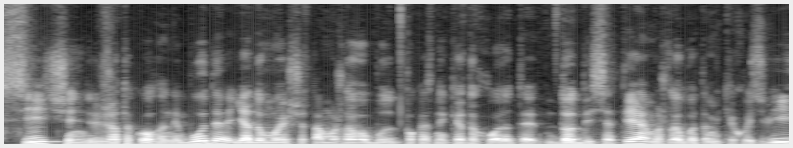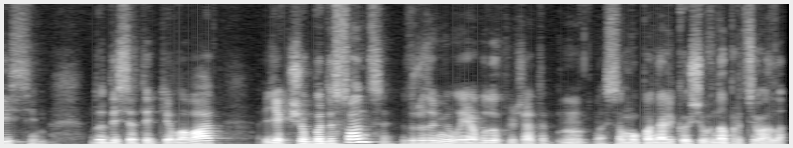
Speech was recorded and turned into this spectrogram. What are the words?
Січень вже такого не буде. Я думаю, що там можливо будуть показники доходити до 10, можливо, там якихось 8, до 10 кВт. Якщо буде сонце, зрозуміло, я буду включати саму панельку, щоб вона працювала.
